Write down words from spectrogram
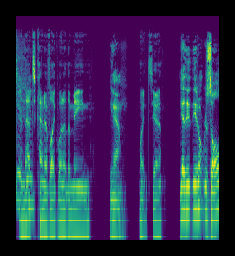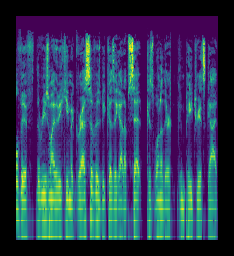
Mhm. and that's kind of like one of the main Yeah. points. Yeah. Yeah, they, they don't resolve if the reason why they became aggressive is because they got upset because one of their compatriots got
